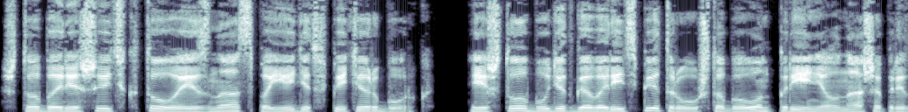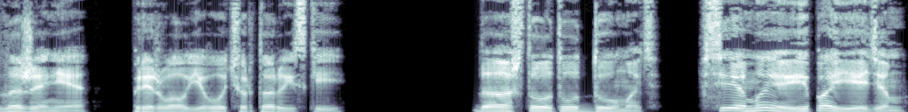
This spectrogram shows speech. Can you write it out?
«Чтобы решить, кто из нас поедет в Петербург «И что будет говорить Петру, чтобы он принял наше предложение?» – прервал его Черторыйский. «Да что тут думать? Все мы и поедем!»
